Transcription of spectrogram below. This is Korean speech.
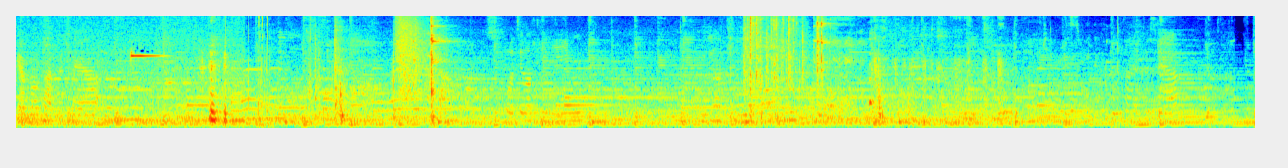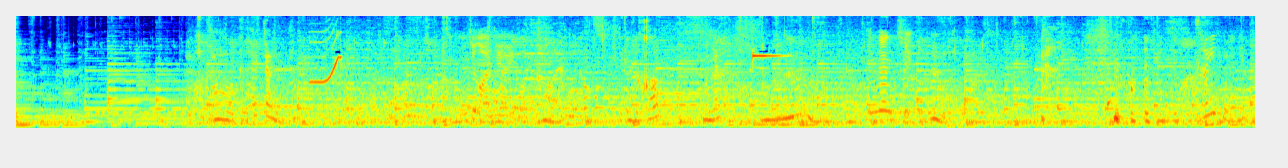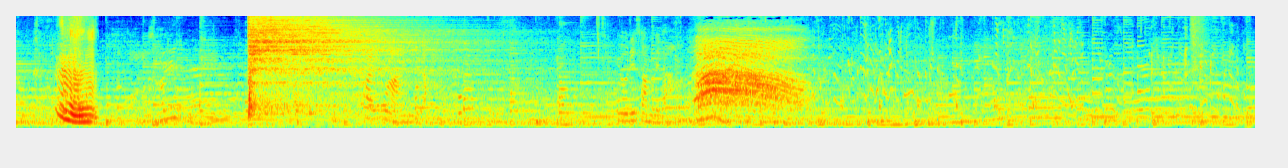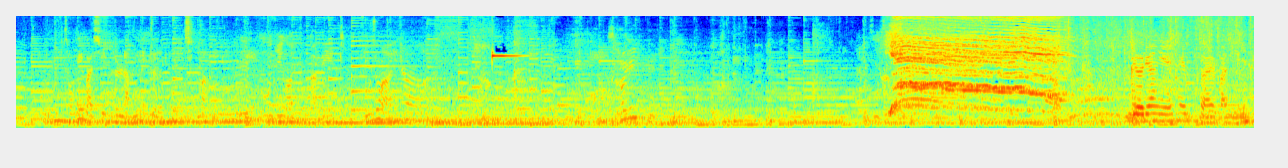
여기 한번 봐주세요. 잘 드세요. 어, 아니야 이거. 이거? 뭐냐? 괜찮지? 사기꾼이냐? 살군 아닙니다. 요리사입니다. 저게 맛이 별로 안 느껴요. 식감이. 음, 오징어 식감이. 요량의 헬프 알바님.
